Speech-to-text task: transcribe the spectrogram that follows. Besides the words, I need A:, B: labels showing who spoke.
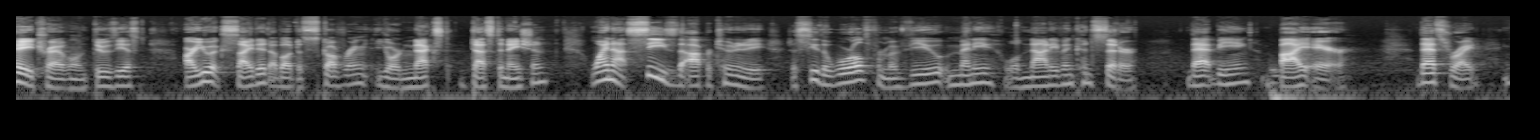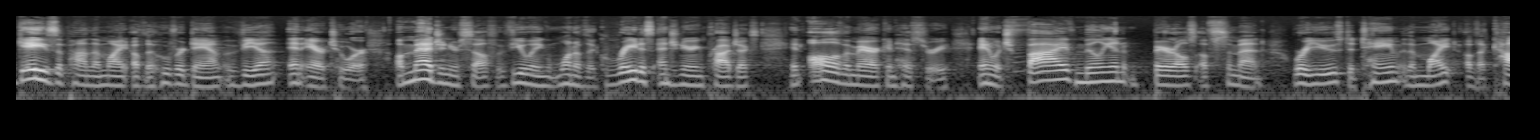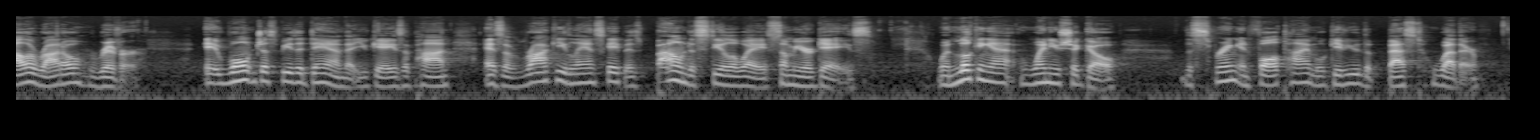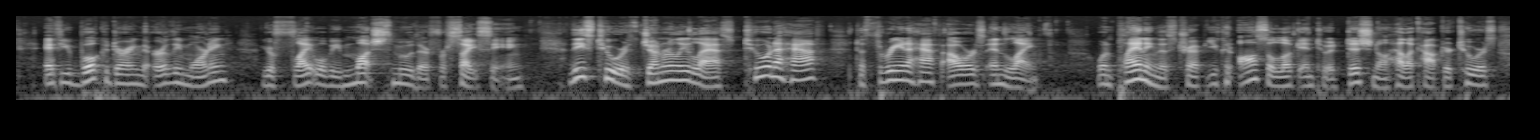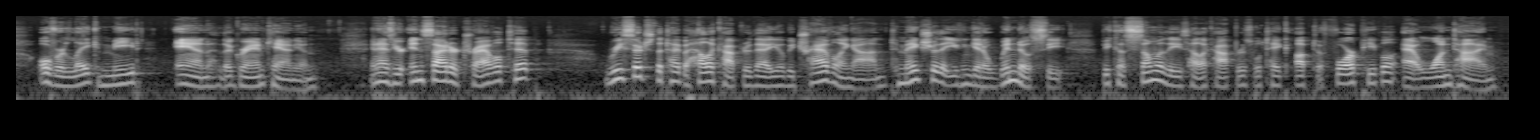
A: Hey, travel enthusiast, are you excited about discovering your next destination? Why not seize the opportunity to see the world from a view many will not even consider? That being by air. That's right, gaze upon the might of the Hoover Dam via an air tour. Imagine yourself viewing one of the greatest engineering projects in all of American history, in which 5 million barrels of cement were used to tame the might of the Colorado River. It won't just be the dam that you gaze upon, as the rocky landscape is bound to steal away some of your gaze. When looking at when you should go, the spring and fall time will give you the best weather. If you book during the early morning, your flight will be much smoother for sightseeing. These tours generally last two and a half to three and a half hours in length. When planning this trip, you can also look into additional helicopter tours over Lake Mead and the Grand Canyon. And as your insider travel tip, research the type of helicopter that you'll be traveling on to make sure that you can get a window seat because some of these helicopters will take up to four people at one time.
